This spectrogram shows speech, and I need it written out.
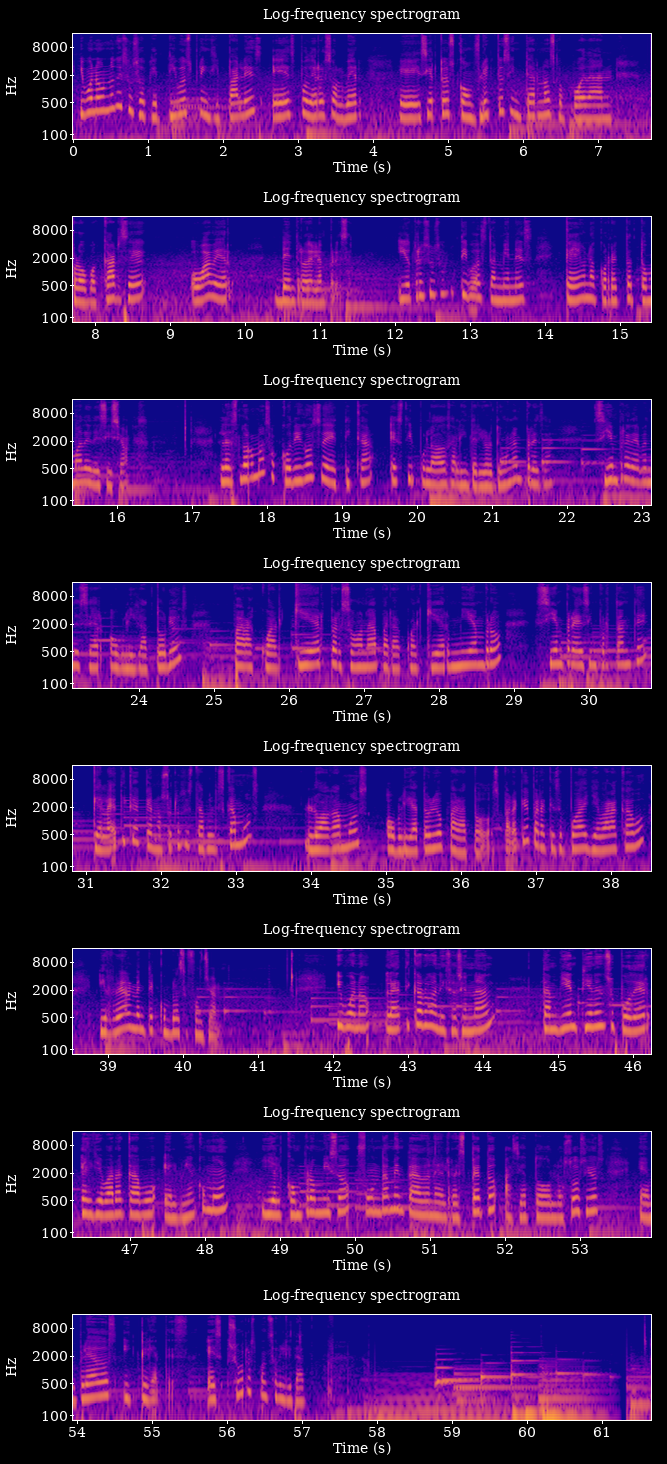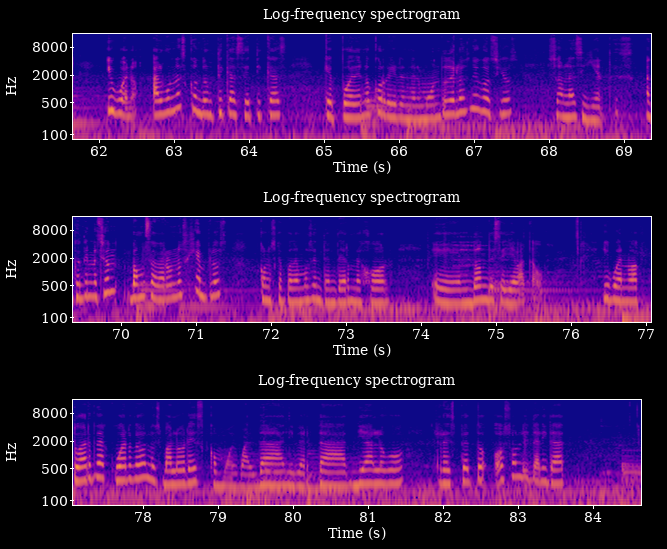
Y bueno, uno de sus objetivos principales es poder resolver eh, ciertos conflictos internos que puedan provocarse o haber dentro de la empresa. Y otro de sus objetivos también es que haya una correcta toma de decisiones. Las normas o códigos de ética estipulados al interior de una empresa siempre deben de ser obligatorios para cualquier persona, para cualquier miembro, siempre es importante que la ética que nosotros establezcamos lo hagamos obligatorio para todos. ¿Para qué? Para que se pueda llevar a cabo y realmente cumpla su función. Y bueno, la ética organizacional también tiene en su poder el llevar a cabo el bien común y el compromiso fundamentado en el respeto hacia todos los socios empleados y clientes. Es su responsabilidad. Y bueno, algunas conductas éticas que pueden ocurrir en el mundo de los negocios son las siguientes. A continuación vamos a dar unos ejemplos con los que podemos entender mejor eh, dónde se lleva a cabo. Y bueno, actuar de acuerdo a los valores como igualdad, libertad, diálogo, respeto o solidaridad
